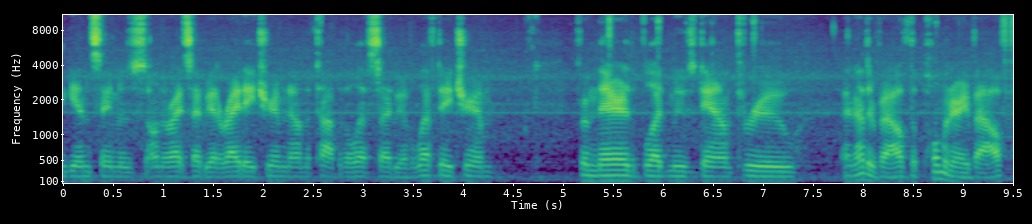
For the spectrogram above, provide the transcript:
Again, same as on the right side, we had a right atrium. Now on the top of the left side, we have a left atrium. From there, the blood moves down through another valve, the pulmonary valve,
